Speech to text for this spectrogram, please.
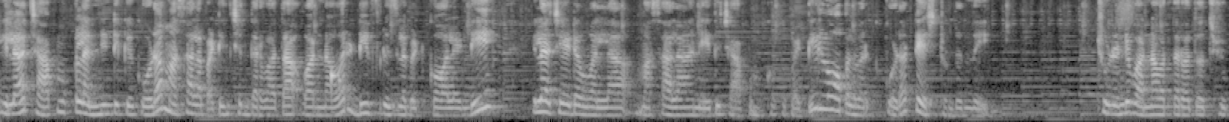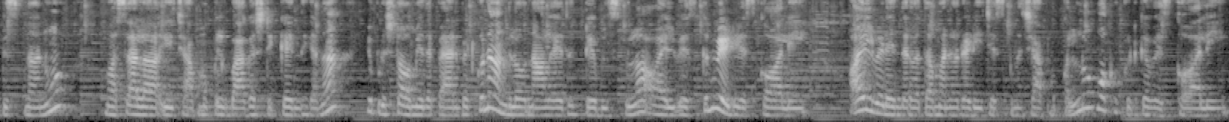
ఇలా చేప ముక్కలన్నింటికి కూడా మసాలా పట్టించిన తర్వాత వన్ అవర్ డీప్ ఫ్రిడ్జ్లో పెట్టుకోవాలండి. ఇలా చేయడం వల్ల మసాలా అనేది చేప ముక్కకు పట్టి లోపల వరకు కూడా టేస్ట్ ఉంటుంది. చూడండి వన్ అవర్ తర్వాత వచ్చి చూపిస్తున్నాను. మసాలా ఈ చేప ముక్కలకు బాగా స్టిక్ అయింది కదా. ఇప్పుడు స్టవ్ మీద ప్యాన్ పెట్టుకుని అందులో నాలుగైదు టేబుల్ స్పూన్ల ఆయిల్ వేసుకుని వేడి చేసుకోవాలి. ఆయిల్ వేడైన తర్వాత మనం రెడీ చేసుకున్న చేప ముక్కలను ఒక్కొక్కటిగా వేసుకోవాలి.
